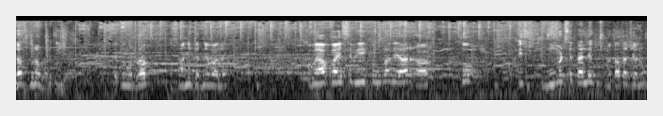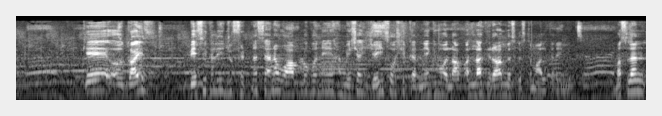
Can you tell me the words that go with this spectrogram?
दस गुना बढ़ गई है। लेकिन वो रब आसानी करने वाला है। तो मैं आप भाई से भी यही कहूँगा कि यार आ, तो इस मूवमेंट से पहले कुछ बताता चलूँ कि गाइस बेसिकली जो फिटनेस है ना वो आप लोगों ने हमेशा यही सोच के करनी है कि वो अल्लाह अल्लाह की राह में उसको इस्तेमाल करेंगे। मसलन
